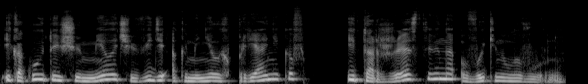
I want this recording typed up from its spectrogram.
и какую-то еще мелочь в виде окаменелых пряников и торжественно выкинула в урну.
